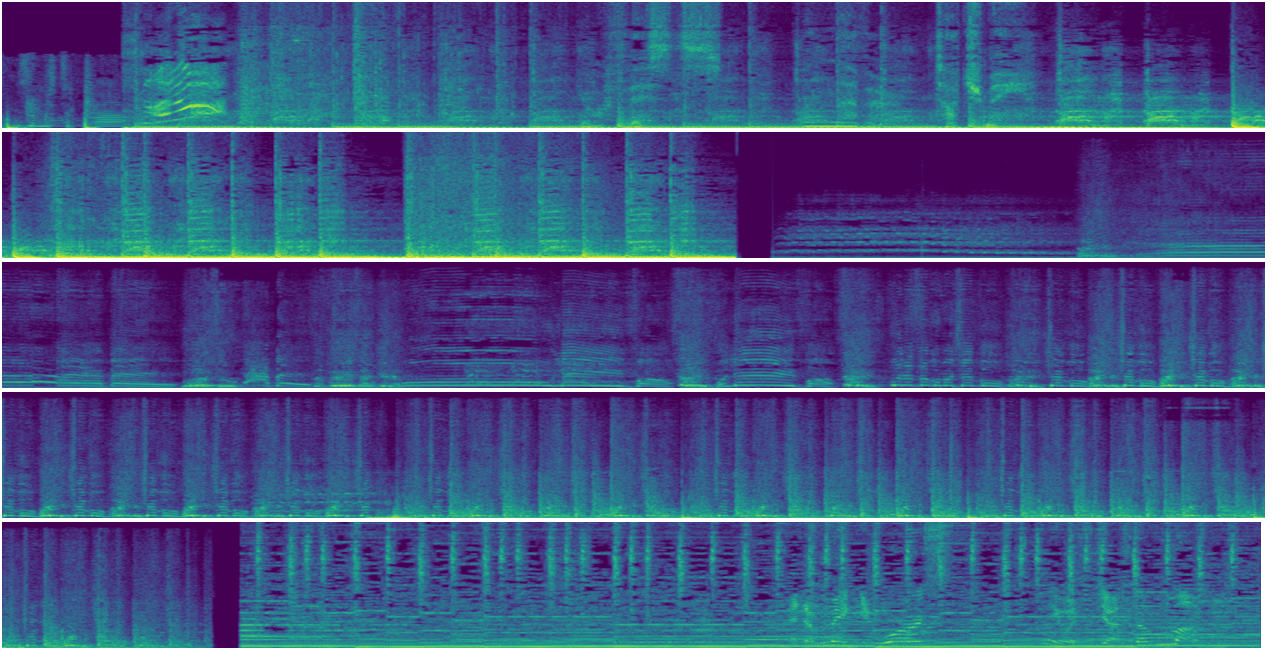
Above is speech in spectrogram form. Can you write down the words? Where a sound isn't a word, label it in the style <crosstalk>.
Shut up! Your fists will never touch me. <laughs> And to make it worse, he was just a monkey.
